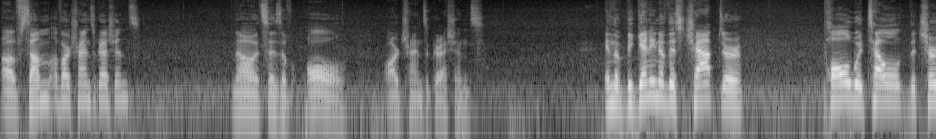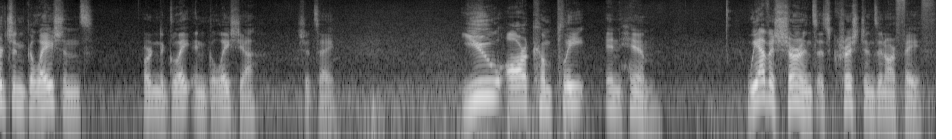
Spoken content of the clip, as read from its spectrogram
of some of our transgressions. No, it says of all our transgressions. In the beginning of this chapter, Paul would tell the church in Galatians, or in, Galatia, I should say, you are complete in Him. We have assurance as Christians in our faith.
